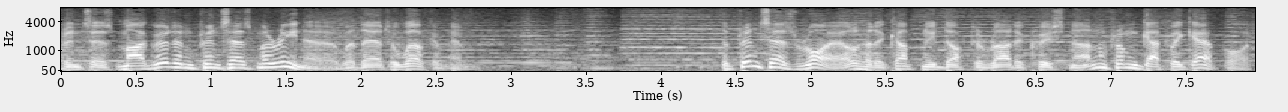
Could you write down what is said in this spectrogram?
Princess Margaret and Princess Marina were there to welcome him. The Princess Royal had accompanied Dr. Radhakrishnan from Gatwick Airport.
